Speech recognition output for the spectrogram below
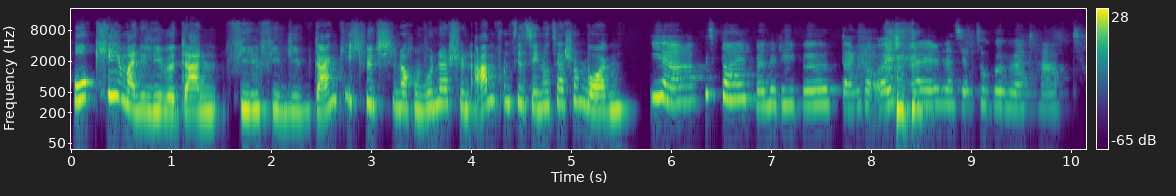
Okay, meine Liebe, dann vielen, vielen lieben Dank. Ich wünsche dir noch einen wunderschönen Abend und wir sehen uns ja schon morgen. Ja, bis bald, meine Liebe. Danke euch allen, dass ihr zugehört habt.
